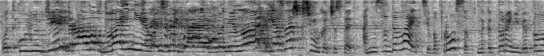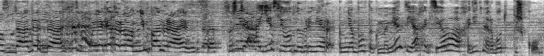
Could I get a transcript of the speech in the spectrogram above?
Вот У людей драма вдвойне возникает, понимаешь? а я знаешь, к чему хочу сказать? А не задавайте вопросов, на которые не готовы слушать. Да, да, да. Тем более, который вам не понравится. Слушайте, а если вот, например, у меня был такой момент, я хотела ходить на работу пешком.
